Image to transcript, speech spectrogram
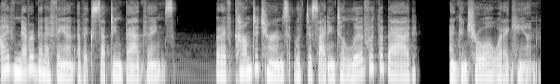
I've never been a fan of accepting bad things, but I've come to terms with deciding to live with the bad and control what I can.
